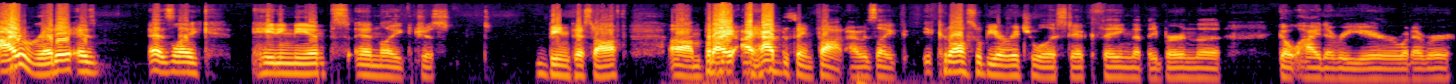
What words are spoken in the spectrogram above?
I read it as as like hating the imps and like just being pissed off. Um, but I I had the same thought. I was like, it could also be a ritualistic thing that they burn the goat hide every year or whatever,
